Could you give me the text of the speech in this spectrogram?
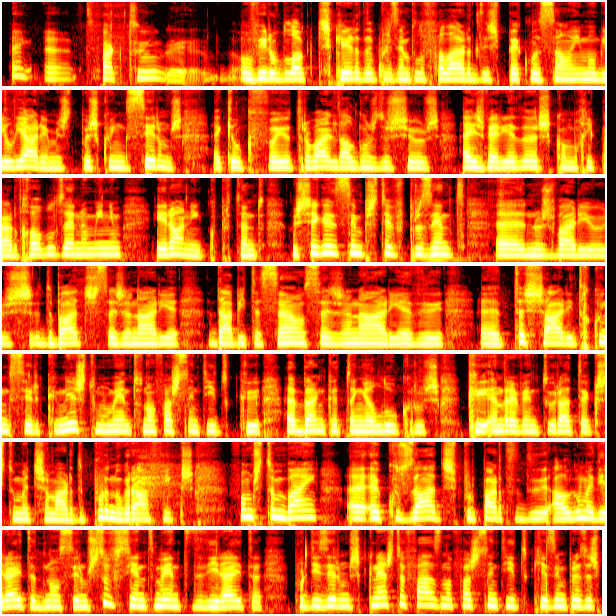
Bem, eh, de facto, eh, ouvir o Bloco de Esquerda, por exemplo, falar de especulação imobiliária, mas depois conhecermos aquilo que foi o trabalho de alguns dos seus ex-vereadores, como Ricardo Robles, é no mínimo irónico. Portanto, o Chega sempre esteve presente uh, nos vários debates, seja na área da habitação, seja na área de uh, taxar e de reconhecer que neste momento não faz sentido que a banca tenha lucros que André Ventura até costuma de chamar de pornográficos. Fomos também uh, acusados por parte de alguma direita de não sermos suficientemente de direita por dizermos que nesta fase não faz sentido que as empresas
